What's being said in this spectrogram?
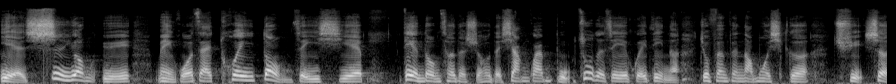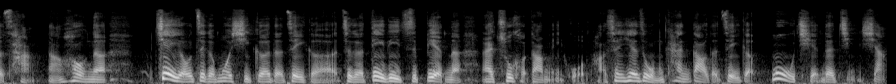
也适用于美国在推动这一些。电动车的时候的相关补助的这些规定呢，就纷纷到墨西哥去设厂，然后呢，借由这个墨西哥的这个这个地利之便呢，来出口到美国。好，这现在是我们看到的这个目前的景象。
